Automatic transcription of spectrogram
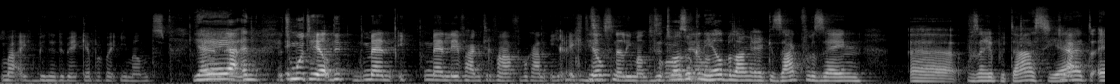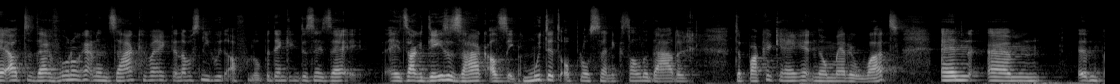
maar echt binnen de week hebben we iemand. Ja, ja, ja. En- En Het ik- moet heel, dit, mijn, ik, mijn leven hangt ervan af, we gaan hier echt heel Dit- snel iemand dit was ook een heel belangrijke zaak voor zijn, eh, voor zijn reputatie. Ja. Hij had daarvoor nog aan een zaak gewerkt en dat was niet goed afgelopen, denk ik. Dus hij zei, hij zag deze zaak als ik moet dit oplossen en ik zal de dader te pakken krijgen, no matter what. En ehm, een-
